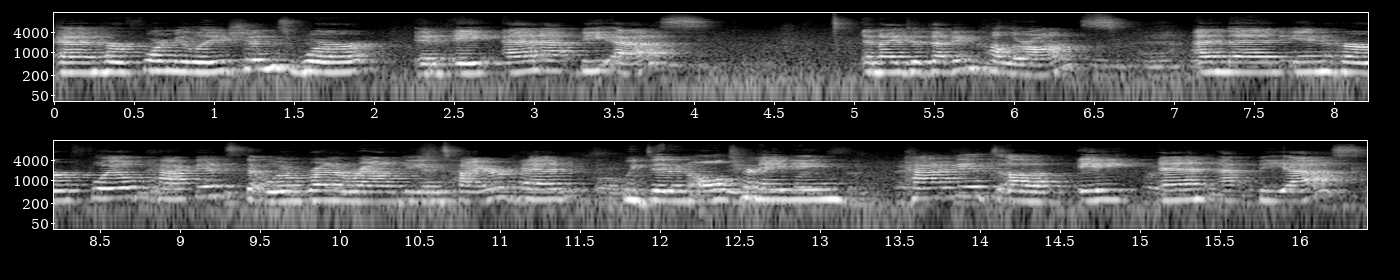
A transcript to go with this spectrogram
and her formulations were an 8N at BS, and I did that in Colorance. And then in her foil packets that will run around the entire head, we did an alternating packet of 8N at BS,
